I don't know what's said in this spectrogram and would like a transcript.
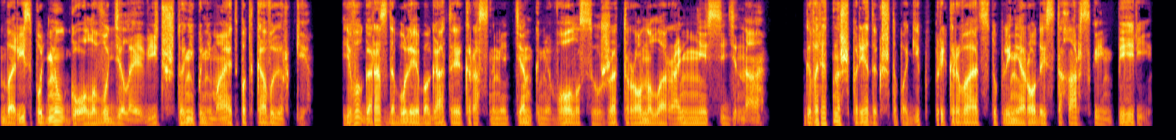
Борис поднял голову, делая вид, что не понимает подковырки. Его гораздо более богатые красными оттенками волосы уже тронула ранняя седина. Говорят, наш предок, что погиб, прикрывая отступление рода из Тахарской империи,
